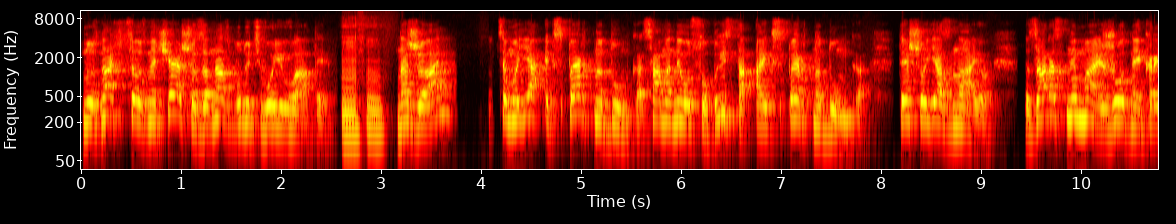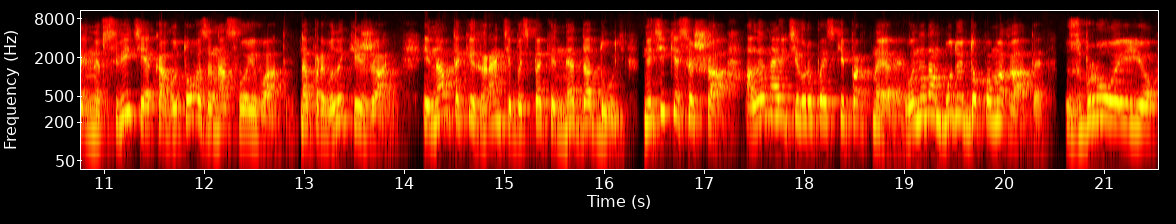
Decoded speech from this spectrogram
ну, значить, це означає, що за нас будуть воювати. Угу. На жаль, це моя експертна думка, саме не особиста, а експертна думка. Те, що я знаю, зараз немає жодної країни в світі, яка готова за нас воювати. На превеликий жаль. І нам таких гарантій безпеки не дадуть. Не тільки США, але навіть європейські партнери. Вони нам будуть допомагати зброєю,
